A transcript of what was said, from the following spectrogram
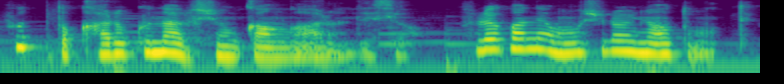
ふっと軽くなる瞬間があるんですよ。それがね、面白いなと思って。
